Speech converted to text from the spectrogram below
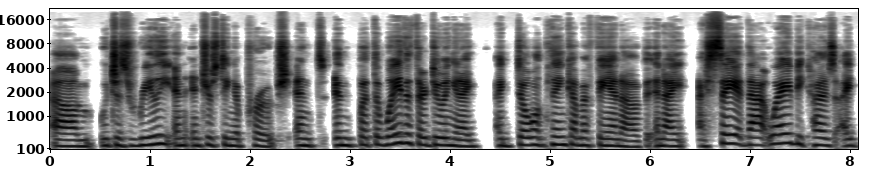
Um, which is really an interesting approach. And, and, but the way that they're doing it, I, I don't think I'm a fan of. And I, I say it that way because I,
